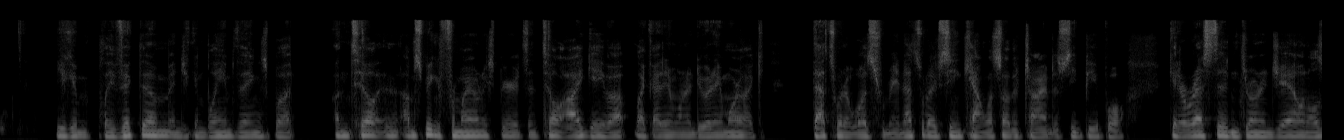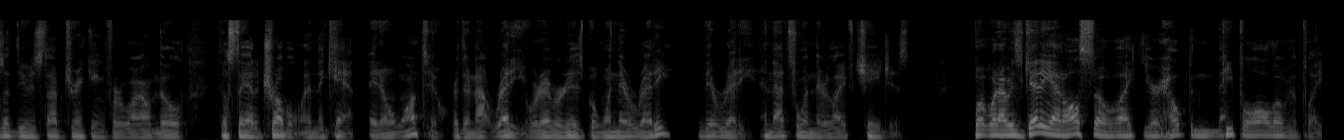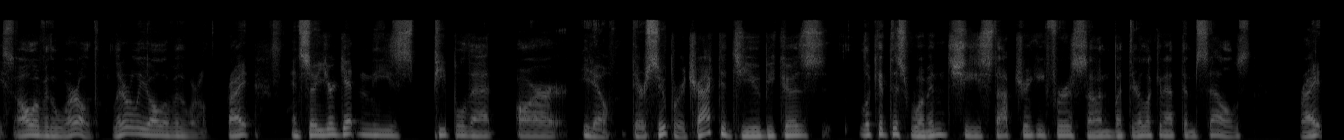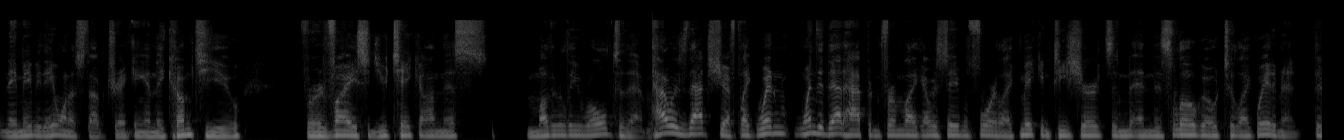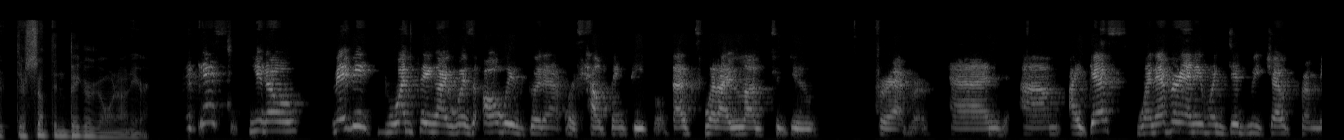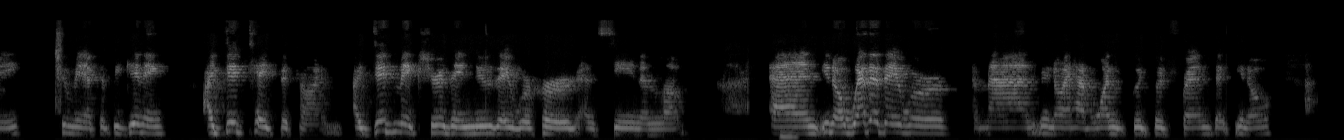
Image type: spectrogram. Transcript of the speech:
you can play victim and you can blame things, but until I'm speaking from my own experience, until I gave up, like I didn't want to do it anymore. Like that's what it was for me, and that's what I've seen countless other times. I've seen people get arrested and thrown in jail, and all they do is stop drinking for a while, and they'll they'll stay out of trouble, and they can't, they don't want to, or they're not ready, or whatever it is. But when they're ready, they're ready and that's when their life changes. But what i was getting at also like you're helping people all over the place all over the world literally all over the world right? And so you're getting these people that are you know they're super attracted to you because look at this woman she stopped drinking for her son but they're looking at themselves right? And they maybe they want to stop drinking and they come to you for advice and you take on this motherly role to them. How is that shift? Like when when did that happen from like i was saying before like making t-shirts and and this logo to like wait a minute there, there's something bigger going on here? I guess you know maybe one thing i was always good at was helping people. That's what i love to do forever. And um, i guess whenever anyone did reach out from me to me at the beginning i did take the time. I did make sure they knew they were heard and seen and loved and, you know, whether they were a man, you know, I have one good, good friend that, you know,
